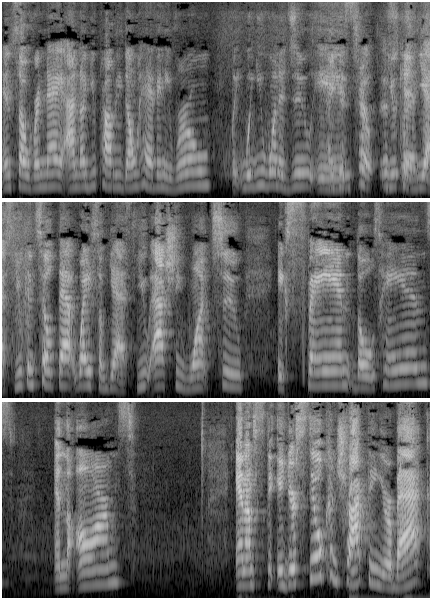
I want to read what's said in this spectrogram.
And so Renee, I know you probably don't have any room, but what you want to do is can tilt you way. can yes, you can tilt that way. So yes, you actually want to expand those hands and the arms. And I'm st- and you're still contracting your back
